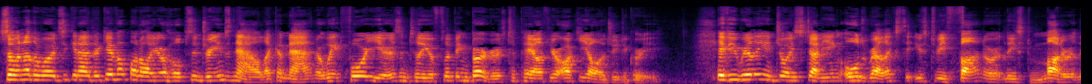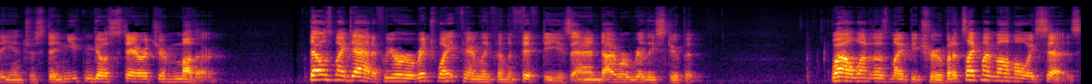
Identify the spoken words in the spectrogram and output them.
So, in other words, you can either give up on all your hopes and dreams now, like a man, or wait four years until you're flipping burgers to pay off your archaeology degree. If you really enjoy studying old relics that used to be fun, or at least moderately interesting, you can go stare at your mother. That was my dad if we were a rich white family from the 50s and I were really stupid. Well, one of those might be true, but it's like my mom always says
